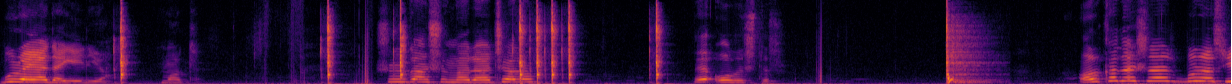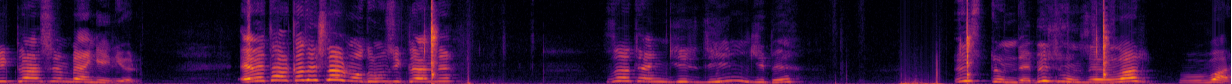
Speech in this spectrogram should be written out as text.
buraya da geliyor mod. Şuradan şunları açalım ve oluştur. Arkadaşlar burası yüklensin ben geliyorum. Evet arkadaşlar modumuz yüklendi. Zaten girdiğim gibi üstümde bütün zırhlar var.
